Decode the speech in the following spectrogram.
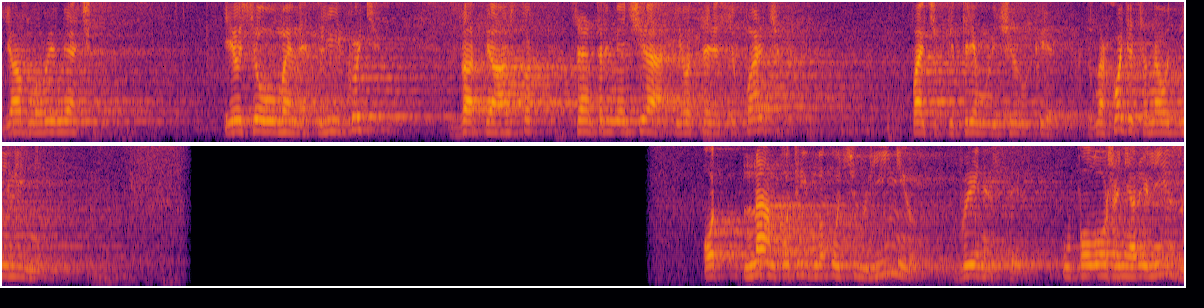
Я зловив м'ячик. І ось у мене лікоть, зап'ясток, центр м'яча і оцей ось пальчик, пальчик підтримуючої руки, знаходяться на одній лінії. От нам потрібно оцю лінію винести у положення релізу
